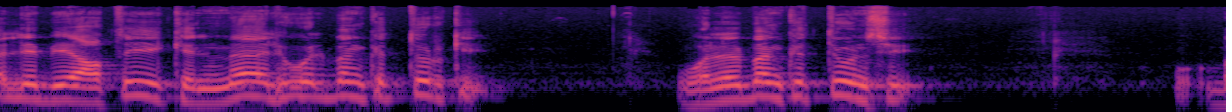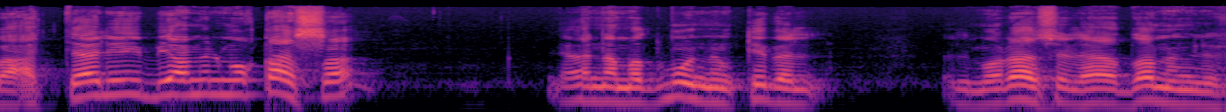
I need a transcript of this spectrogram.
اللي بيعطيك المال هو البنك التركي ولا البنك التونسي. وبعد تالي بيعمل مقاصة لأنه مضمون من قبل المراسل هذا ضمن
